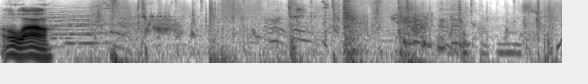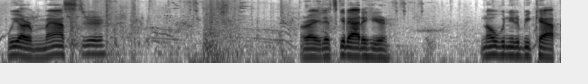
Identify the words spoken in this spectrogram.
Oh wow. We are master. Alright, let's get out of here. No, we need to be cap.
